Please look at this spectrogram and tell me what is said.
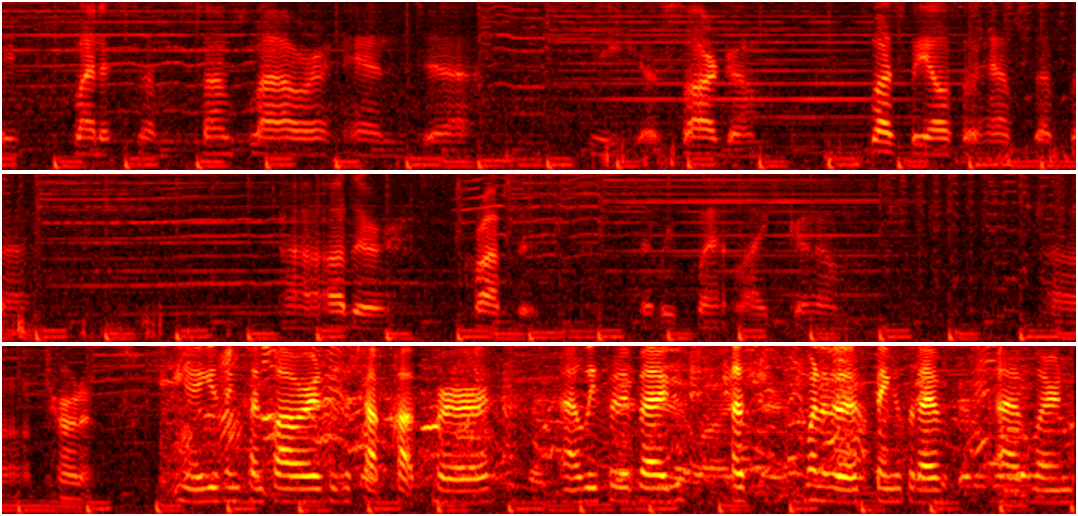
we've planted some sunflower and uh, the sorghum. Plus, we also have some other crops that, that we plant, like um, turnips you know, using sunflowers as a trap crop for uh, leaf-footed bugs. That's one of the things that I've, I've learned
